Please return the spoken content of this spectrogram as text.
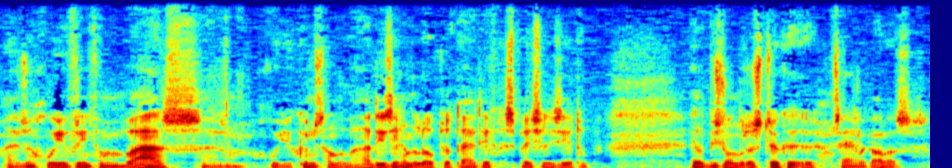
Hij is een goede vriend van mijn baas. Hij is een goede kunsthandelaar die zich in de loop der tijd heeft gespecialiseerd op heel bijzondere stukken. Dat is eigenlijk alles.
